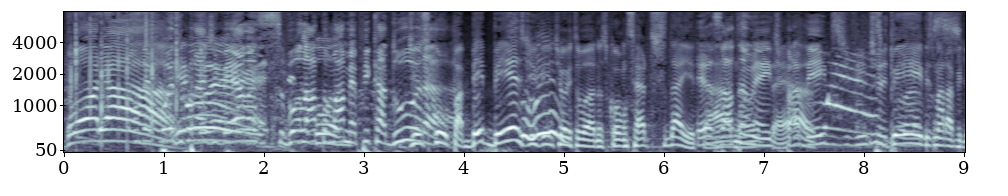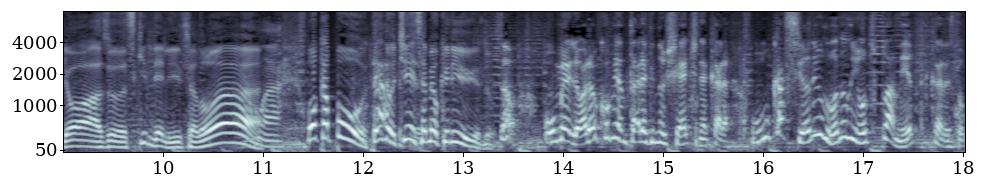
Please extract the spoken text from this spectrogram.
Glória! Depois do Praia de Belas, vou lá Boa. tomar minha picadura. Desculpa, bebês de 28 anos, conserta isso daí, tá? Exatamente, Não, é- pra babies de 28 Babies anos. maravilhosos, que delícia, Luan. Vamos lá. Ô, Capu, tem notícia, meu querido? Não, o melhor é o comentário aqui no chat, né, cara? O Cassiano e o Luan estão em outro planeta, cara. Estão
